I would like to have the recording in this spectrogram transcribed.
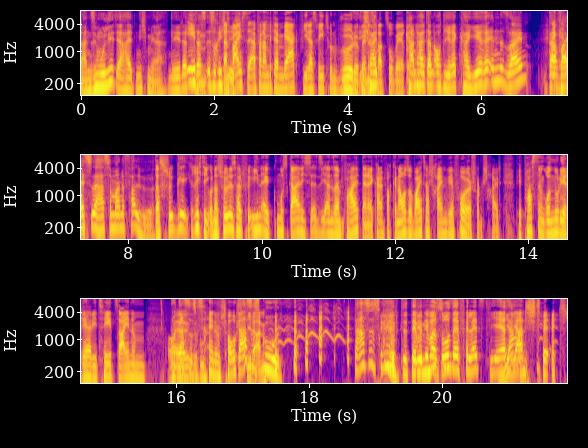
Dann simuliert er halt nicht mehr. Nee, das, Eben. das ist richtig. Dann weiß er einfach, damit er merkt, wie das wehtun würde, wenn Ich es halt- gerade so wäre. Kann halt dann auch direkt Karriereende sein. Da Er weißt du, hast du mal eine Fallhöhe. Das richtig. Und das Schöne ist halt für ihn, er muss gar nicht sich an seinem Verhalten ändern. Er kann einfach genauso weiterschreien, wie er vorher schon schreit. Wir passen im Grunde nur die Realität seinem, Oh, das äh, ist gut. seinem Schauspiel das ist an. gut. Das ist gut. Der Wir wird immer müssen- so sehr verletzt, wie er Ja. sie anstellt.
